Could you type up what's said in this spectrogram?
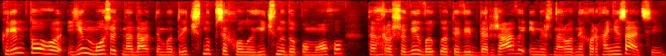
Крім того, їм можуть надати медичну, психологічну допомогу та грошові виплати від держави і міжнародних організацій.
